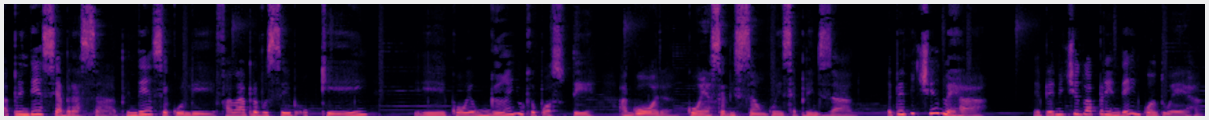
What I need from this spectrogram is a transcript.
aprender a se abraçar, aprender a se acolher, falar para você, ok, qual é o ganho que eu posso ter agora com essa lição, com esse aprendizado. É permitido errar, é permitido aprender enquanto erra,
